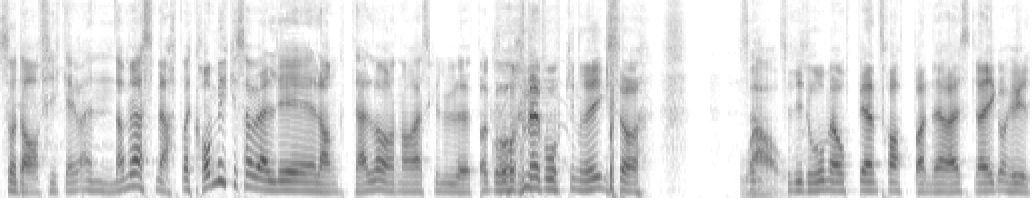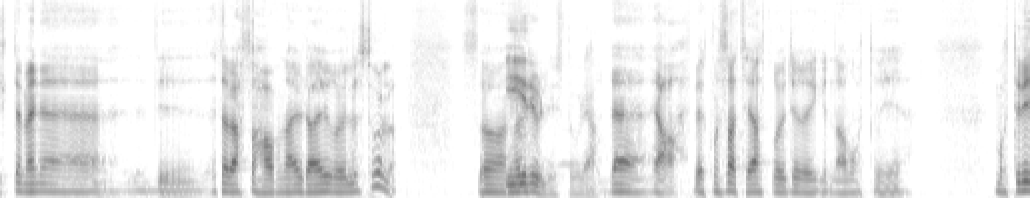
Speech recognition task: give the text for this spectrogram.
Så da fikk jeg jo enda mer smerter. Jeg kom ikke så veldig langt heller når jeg skulle løpe av gårde med brukken rygg. Så, wow. så, så, de dro meg opp igjen trappene der jeg skreik og hylte. Men uh, etter hvert så havna jeg jo da i rullestol. da. Så, I men, rullestol, ja. Det, ja, ble konstatert brudd i ryggen. Da måtte vi, måtte vi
